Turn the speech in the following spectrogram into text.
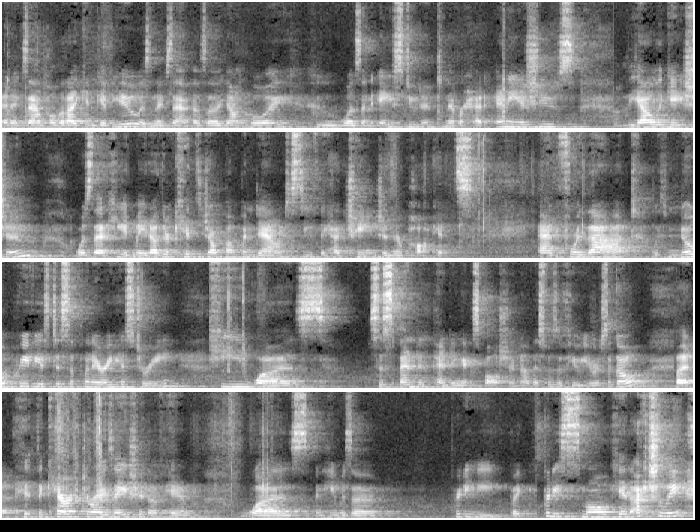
An example that I can give you is an exa- as a young boy who was an A student, never had any issues. The allegation was that he had made other kids jump up and down to see if they had change in their pockets. And for that, with no previous disciplinary history, he was suspended pending expulsion. Now, this was a few years ago, but the characterization of him was, and he was a pretty like pretty small kid actually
